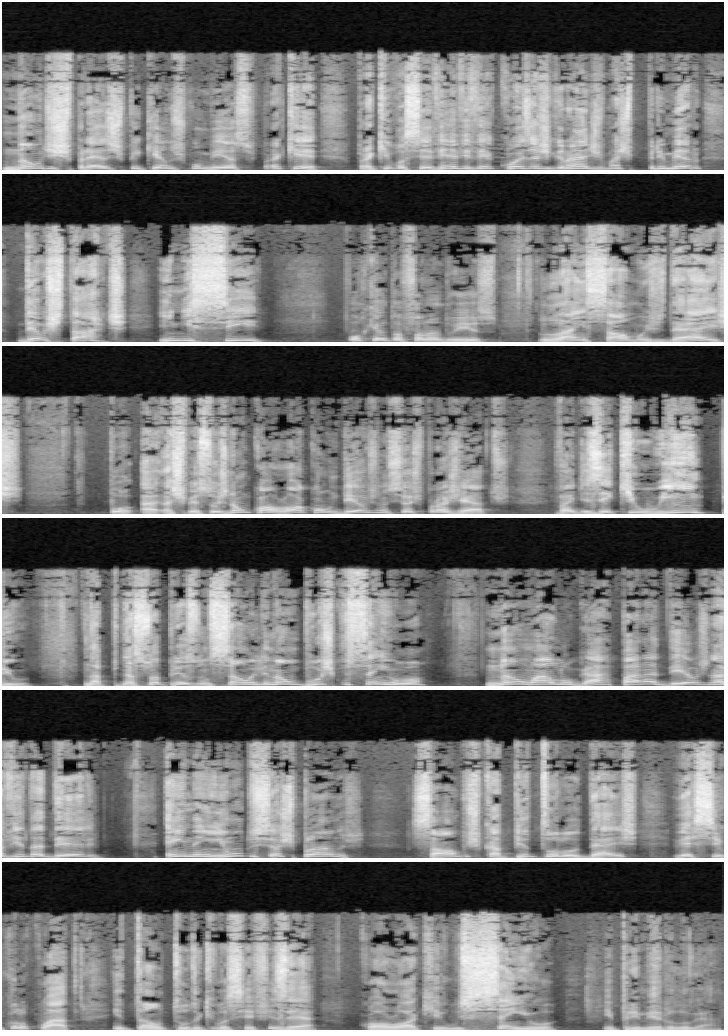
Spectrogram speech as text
Não despreze os pequenos começos. Para quê? Para que você venha viver coisas grandes. Mas primeiro, dê o start. Inicie. Por que eu estou falando isso? Lá em Salmos 10, as pessoas não colocam Deus nos seus projetos. Vai dizer que o ímpio, na, na sua presunção, ele não busca o Senhor não há lugar para Deus na vida dele, em nenhum dos seus planos. Salmos capítulo 10, versículo 4. Então, tudo que você fizer, coloque o Senhor em primeiro lugar.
